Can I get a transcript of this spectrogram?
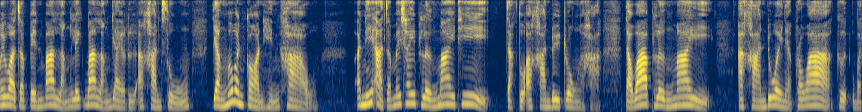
ม่ว่าจะเป็นบ้านหลังเล็กบ้านหลังใหญ่หรืออาคารสูง อย่างเมื่อวันก่อนเห็นข่าว อันนี้อาจจะไม่ใช่เพลิงไหม้ที่จากตัวอาคารโดยตรงอะค่ะ แต่ว่าเพลิงไหม้อาคารด้วยเนี่ย เพราะว่าเกิดอุบั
